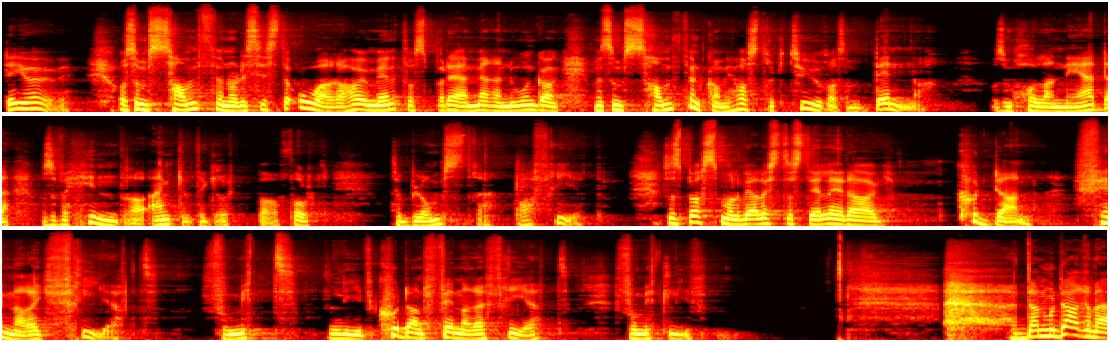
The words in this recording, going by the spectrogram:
Det gjør vi. Og som samfunn, og det siste året har jo minnet oss på det mer enn noen gang, men som samfunn kan vi ha strukturer som binder, og som holder nede, og som forhindrer enkelte grupper og folk til å blomstre og ha frihet. Så spørsmålet vi har lyst til å stille i dag, hvordan finner jeg frihet for mitt liv? Hvordan finner jeg frihet for mitt liv? Den moderne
